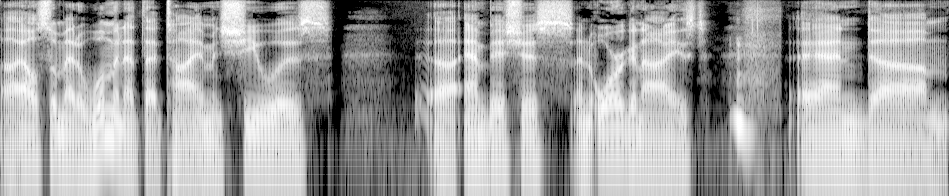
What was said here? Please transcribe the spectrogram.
Uh, I also met a woman at that time, and she was uh, ambitious and organized. and um,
